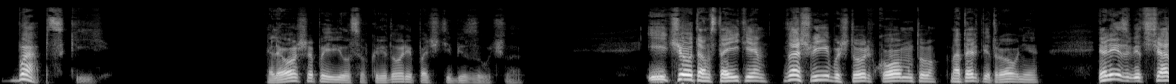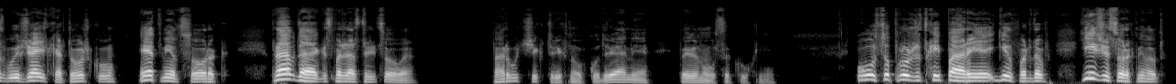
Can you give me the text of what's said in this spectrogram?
«Бабский!» Леша появился в коридоре почти беззвучно. — И чего там стоите? Зашли бы, что ли, в комнату к Наталье Петровне. Элизабет сейчас будет жарить картошку. Это минут сорок. Правда, госпожа Стрельцова? Поручик, тряхнув кудрями, повернулся к кухне. — У супружеской пары Гилфордов есть же сорок минут?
